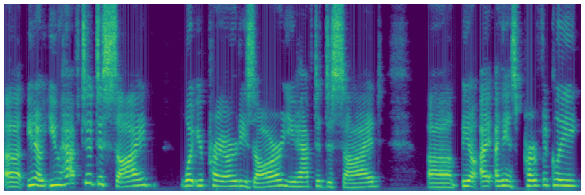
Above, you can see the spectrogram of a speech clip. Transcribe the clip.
uh, you know, you have to decide what your priorities are. You have to decide. Uh, you know, I, I, think it's perfectly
